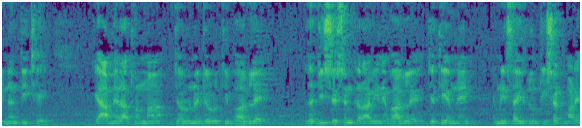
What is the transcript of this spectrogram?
વિનંતી છે કે આ મેરાથોનમાં જરૂર ને જરૂરથી ભાગ લે, રજીસ્ટ્રેશન કરાવીને ભાગ લે, જેથી એમને એમની સાઇઝનું ટી શર્ટ મળે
